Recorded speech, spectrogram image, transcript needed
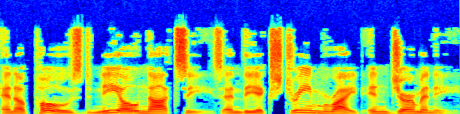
and opposed neo-Nazis and the extreme right in Germany.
